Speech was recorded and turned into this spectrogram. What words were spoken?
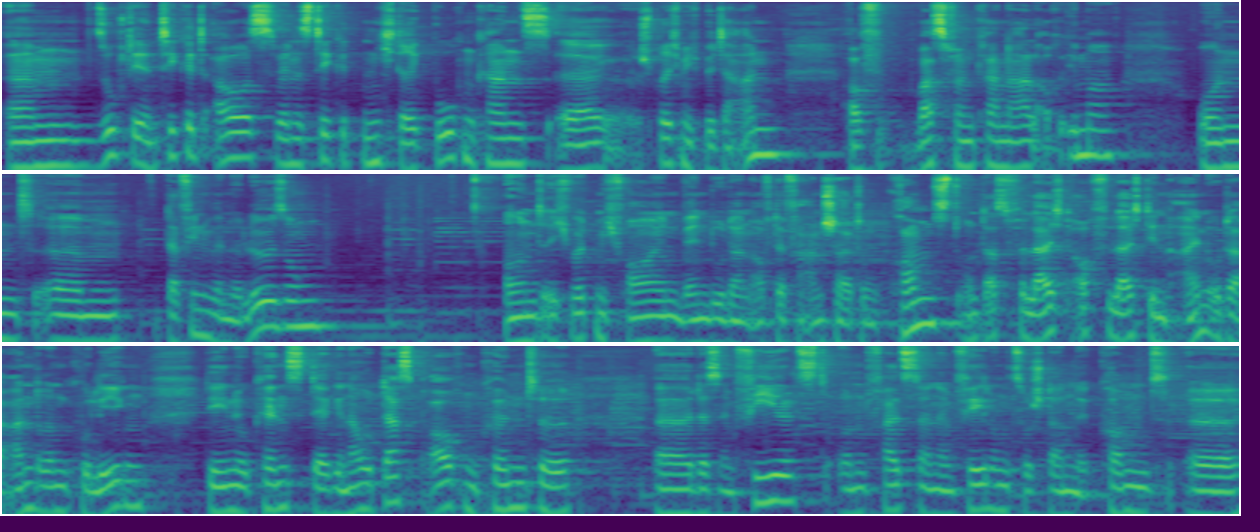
Ähm, such dir ein Ticket aus. Wenn du das Ticket nicht direkt buchen kannst, äh, sprich mich bitte an, auf was für einen Kanal auch immer. Und ähm, da finden wir eine Lösung. Und ich würde mich freuen, wenn du dann auf der Veranstaltung kommst und das vielleicht auch vielleicht den ein oder anderen Kollegen, den du kennst, der genau das brauchen könnte, äh, das empfiehlst. Und falls deine Empfehlung zustande kommt, äh,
